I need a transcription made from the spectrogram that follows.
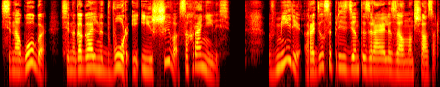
синагога, синагогальный двор и Иешива сохранились. В мире родился президент Израиля Залман Шазар.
